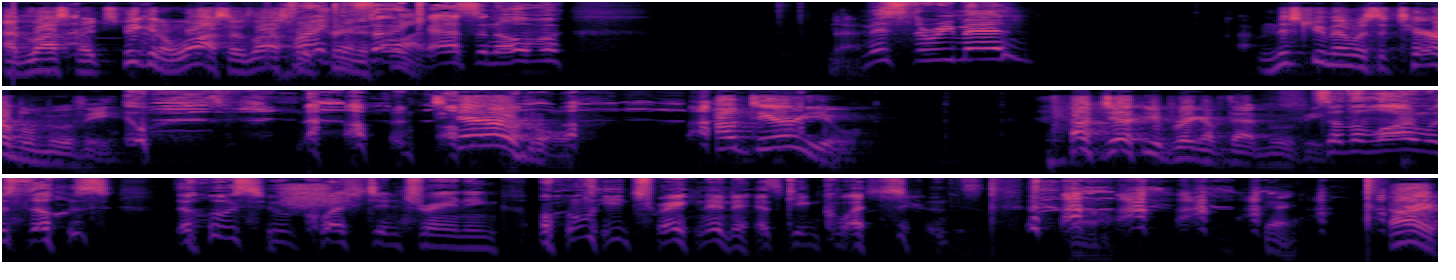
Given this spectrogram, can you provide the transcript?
I've lost my. Speaking of lost, I've lost my train of Frankenstein, thought. Casanova, No. Mystery Men. Mystery Men was a terrible movie. It was phenomenal. Terrible. How dare you? How dare you bring up that movie? So the line was those those who question training only train in asking questions. Oh, okay. All right.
